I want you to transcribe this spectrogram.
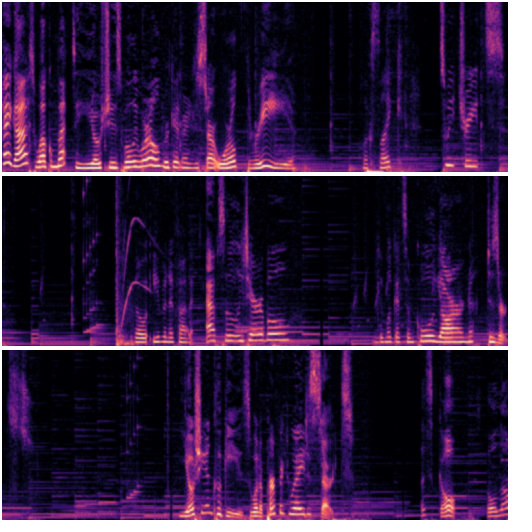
Hey guys, welcome back to Yoshi's Woolly World. We're getting ready to start World 3. Looks like sweet treats. So even if I'm absolutely terrible, we can look at some cool yarn desserts. Yoshi and cookies, what a perfect way to start. Let's go. Solo.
